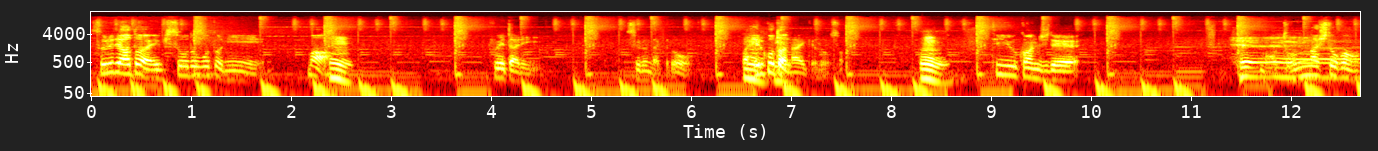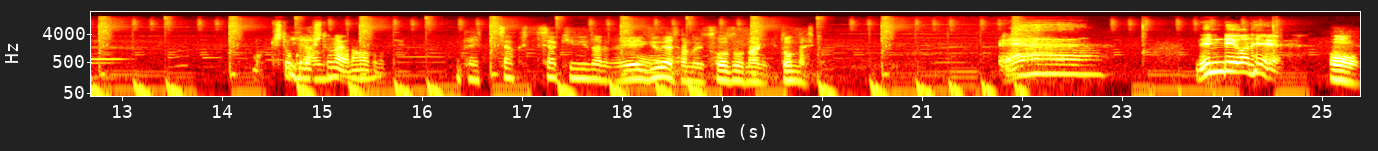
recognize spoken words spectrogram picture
それであとはエピソードごとに、まあう、ん、増えたりするんだけど、まあ、減ることはないけどさ、うん。っていう感じで、まあ。どんな人が、まあ、既得な人なんやなと思って。めちゃくちゃ気になるね。えうんー、ゆうやさんの想像何？どんな人？えー、年齢はね、うん。う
